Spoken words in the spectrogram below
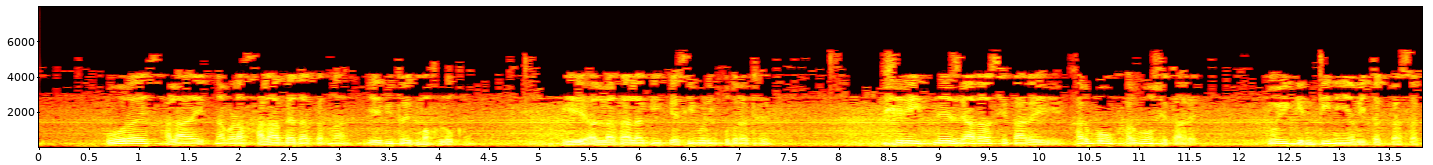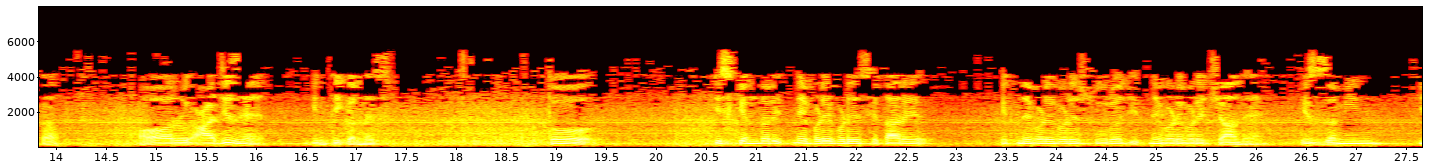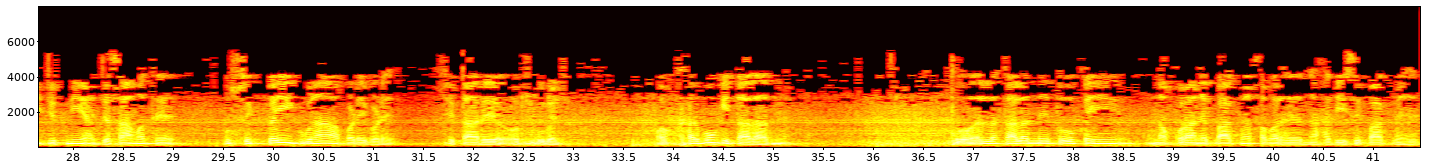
پورا ایک خلا، اتنا بڑا خلا پیدا کرنا، یہ بھی تو ایک مخلوق ہے۔ یہ اللہ تعالیٰ کی کیسی بڑی قدرت ہے؟ پھر اتنے زیادہ ستارے، خربوں خربوں ستارے، کوئی گنتی نہیں ابھی تک کر سکا۔ اور عاجز ہیں گنتی کرنے سے۔ تو اس کے اندر اتنے بڑے بڑے ستارے اتنے بڑے بڑے سورج، اتنے بڑے بڑے چاند ہیں۔ اس زمین کی جتنی جسامت ہے، اس سے کئی گنا بڑے بڑے ستارے اور سورج اور خربوں کی تعداد میں۔ تو اللہ تعالیٰ نے تو کہیں نہ قرآن پاک میں خبر ہے، نہ حدیث پاک میں ہے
